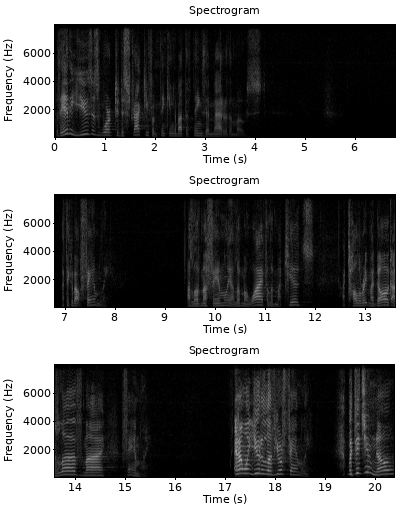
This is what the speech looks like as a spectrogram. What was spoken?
but the enemy uses work to distract you from thinking about the things that matter the most. I think about family. I love my family. I love my wife. I love my kids. I tolerate my dog. I love my family. And I want you to love your family. But did you know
